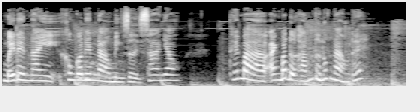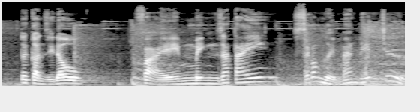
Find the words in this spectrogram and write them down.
Mấy đêm nay không có đêm nào mình rời xa nhau Thế mà anh bắt được hắn từ lúc nào thế? Tôi cần gì đâu Phải mình ra tay Sẽ có người mang đến chứ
